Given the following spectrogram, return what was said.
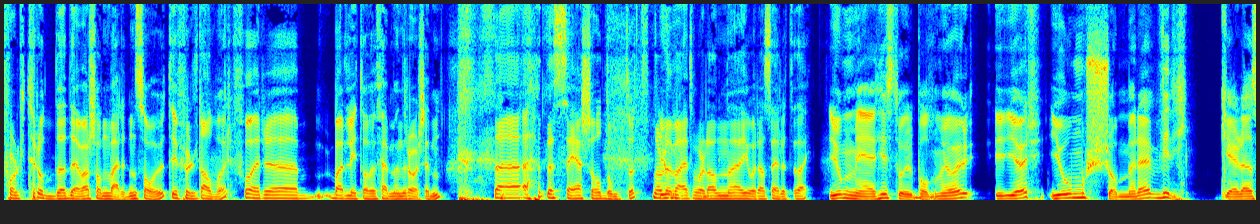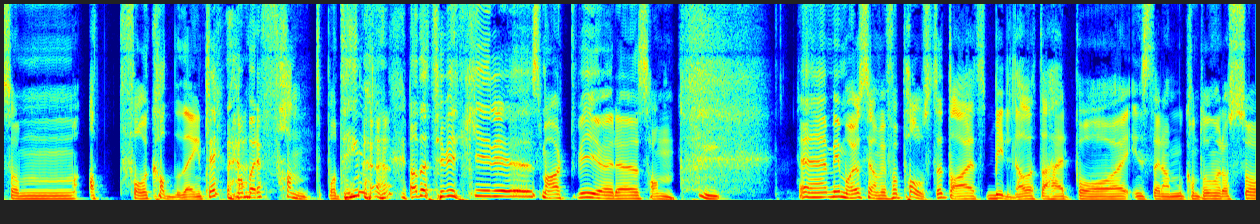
folk trodde det var sånn verden så ut, i fullt alvor, for uh, bare litt over 500 år siden. Det, det ser så dumt ut, når jo, du veit hvordan eh, jorda ser ut i dag. Jo mer historiepodden vi gjør, gjør, jo morsommere virker det som at folk hadde det, egentlig. Man bare fant på ting. Ja, dette virker eh, smart, vi gjør det sånn. Eh, vi må jo se om vi får postet da et bilde av dette her på Instagram-kontoen vår også,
